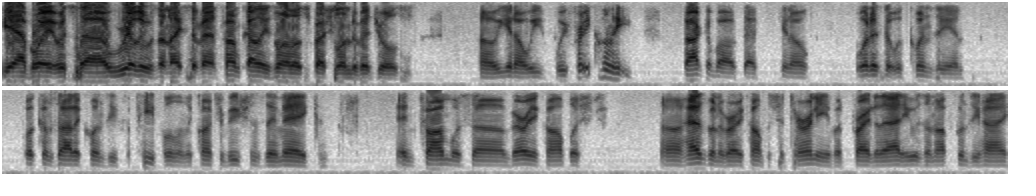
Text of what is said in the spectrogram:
Yeah, boy, it was uh, really was a nice event. Tom Kiley is one of those special individuals. Oh, you know, we we frequently talk about that. You know, what is it with Quincy and what comes out of Quincy for people and the contributions they make. And, and Tom was uh, very accomplished. Uh, has been a very accomplished attorney, but prior to that, he was an up Quincy High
